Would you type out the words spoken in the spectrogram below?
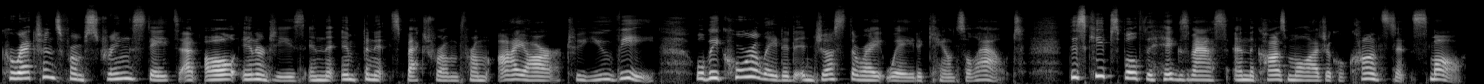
corrections from string states at all energies in the infinite spectrum from IR to UV will be correlated in just the right way to cancel out. This keeps both the Higgs mass and the cosmological constant small.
